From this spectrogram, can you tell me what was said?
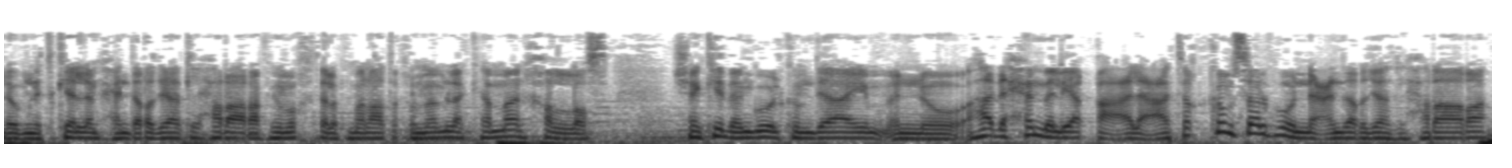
لو بنتكلم عن درجات الحرارة في مختلف مناطق المملكة ما نخلص. عشان كذا نقول لكم دايم أنه هذا حمل يقع على عاتقكم. سولفونا عن درجات الحرارة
